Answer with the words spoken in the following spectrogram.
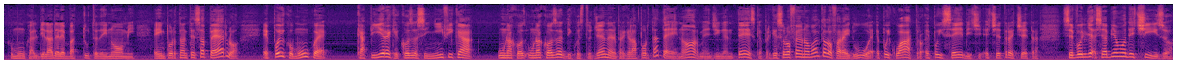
comunque al di là delle battute dei nomi è importante saperlo, e poi comunque capire che cosa significa una, co- una, cosa di questo genere, perché la portata è enorme, è gigantesca, perché se lo fai una volta lo farai due, e poi quattro, e poi sedici, eccetera, eccetera. Se, voglia- se abbiamo deciso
